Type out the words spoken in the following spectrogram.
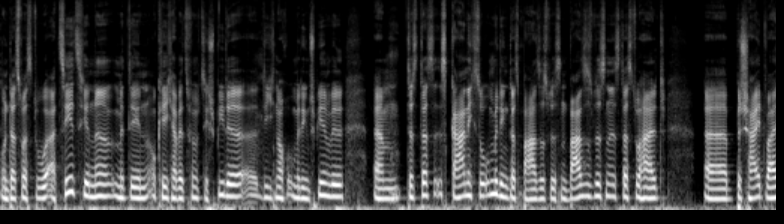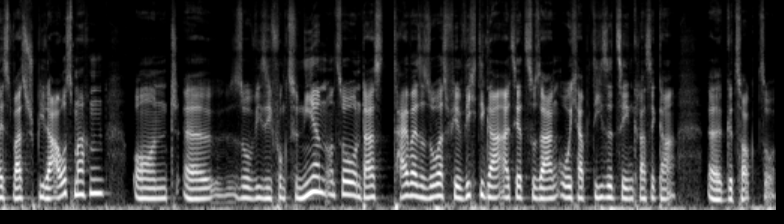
Und das, was du erzählst hier, ne, mit den, okay, ich habe jetzt 50 Spiele, äh, die ich noch unbedingt spielen will, ähm, das, das ist gar nicht so unbedingt das Basiswissen. Basiswissen ist, dass du halt äh, Bescheid weißt, was Spiele ausmachen und äh, so wie sie funktionieren und so. Und da ist teilweise sowas viel wichtiger, als jetzt zu sagen, oh, ich habe diese zehn Klassiker äh, gezockt. So.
